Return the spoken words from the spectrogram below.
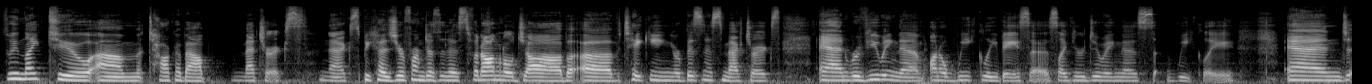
So we'd like to um, talk about metrics next because your firm does this phenomenal job of taking your business metrics and reviewing them on a weekly basis like you're doing this weekly. And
